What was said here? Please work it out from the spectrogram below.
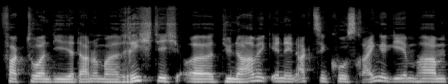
Faktoren, die da nochmal richtig äh, Dynamik in den Aktienkurs reingegeben haben.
